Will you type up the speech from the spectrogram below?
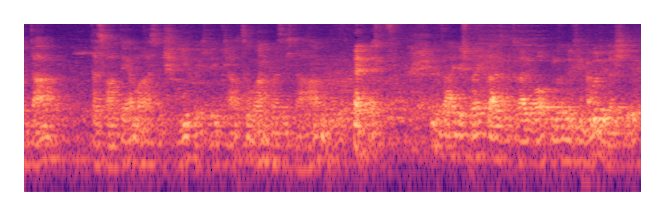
Und da, das war dermaßen schwierig, dem klarzumachen, was ich da haben will. Das eine Sprechblase mit drei Worten und eine Figur, die da steht.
